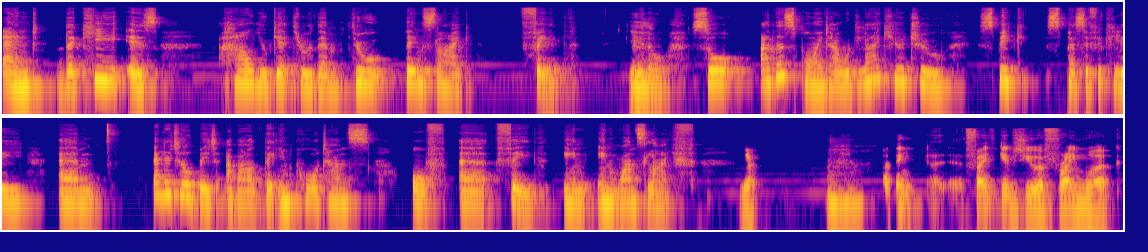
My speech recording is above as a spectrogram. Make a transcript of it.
And the key is how you get through them through things like faith, yes. you know. So at this point, I would like you to speak specifically um, a little bit about the importance of uh, faith in in one's life. Yeah. Mm-hmm. I think uh, faith gives you a framework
